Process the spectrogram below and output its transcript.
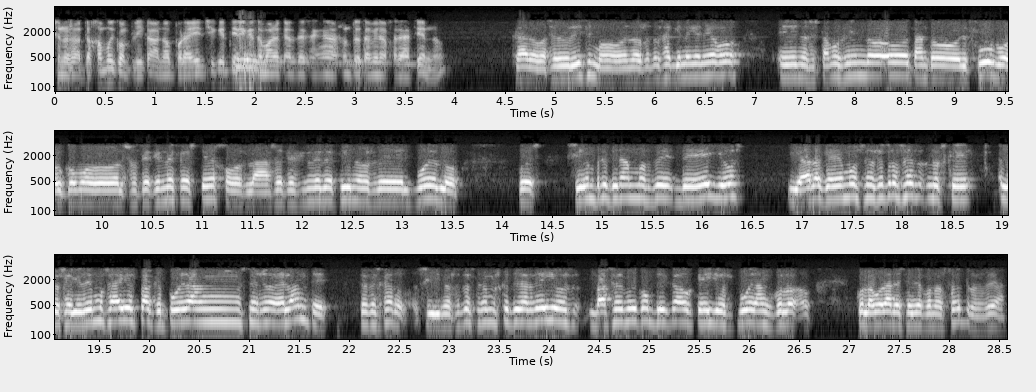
se nos antoja muy complicado, ¿no? Por ahí sí que tiene que tomar cartas en el asunto también la federación, ¿no? Claro, va a ser durísimo. Nosotros aquí en Niego eh, nos estamos viendo tanto el fútbol como la asociación de festejos, la asociación de vecinos del pueblo, pues siempre tiramos de, de ellos y ahora queremos nosotros ser los que los ayudemos a ellos para que puedan seguir adelante Entonces, claro, si nosotros tenemos que tirar de ellos, va a ser muy complicado que ellos puedan colaborar este año con nosotros. O sea,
